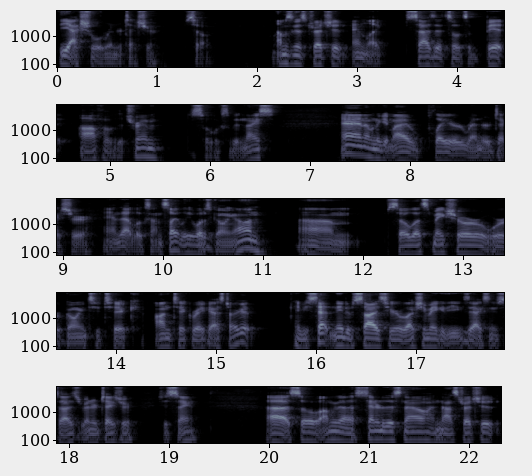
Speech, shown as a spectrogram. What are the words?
the actual render texture. So I'm just to stretch it and like size it so it's a bit off of the trim, just so it looks a bit nice. And I'm to get my player render texture, and that looks unsightly. What is going on? Um, so let's make sure we're going to tick untick raycast target. If you set native size here, we'll actually make it the exact same size render texture, just saying. Uh, so I'm to center this now and not stretch it,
